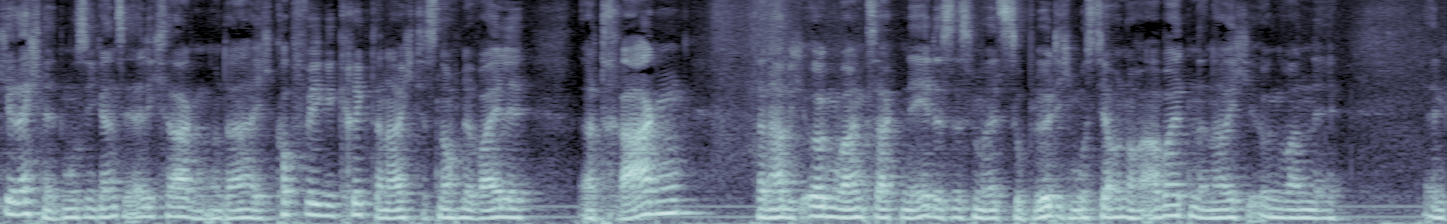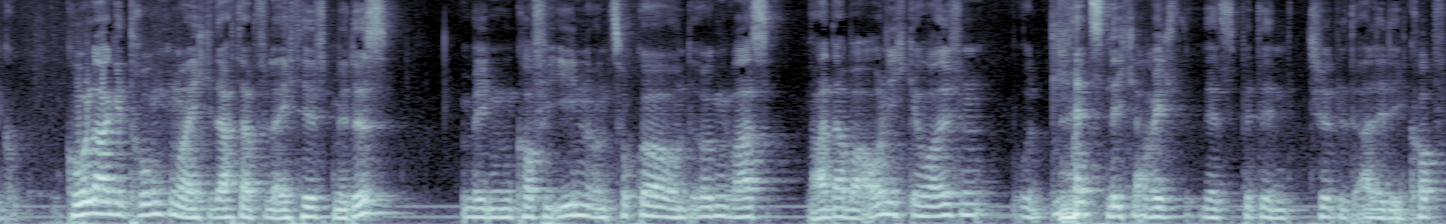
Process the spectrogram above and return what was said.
gerechnet, muss ich ganz ehrlich sagen. Und dann habe ich Kopfweh gekriegt, dann habe ich das noch eine Weile ertragen. Dann habe ich irgendwann gesagt, nee, das ist mir jetzt zu blöd, ich musste ja auch noch arbeiten. Dann habe ich irgendwann eine, eine Cola getrunken, weil ich gedacht habe, vielleicht hilft mir das. Wegen Koffein und Zucker und irgendwas. Hat aber auch nicht geholfen. Und letztlich habe ich, jetzt bitte schüttelt alle den Kopf,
